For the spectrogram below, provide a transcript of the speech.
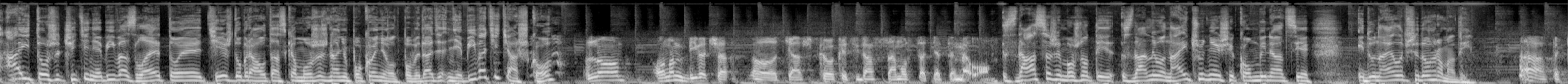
Aj to, že či ti nebýva zlé, to je tiež dobrá otázka, môžeš na ňu pokojne odpovedať. Nebýva ti ťažko? No, ono mi býva ča- o, ťažko, keď si dám samostatne ten melón. Zdá sa, že možno tie zdánlivo najčudnejšie kombinácie idú najlepšie dohromady. Á, tak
